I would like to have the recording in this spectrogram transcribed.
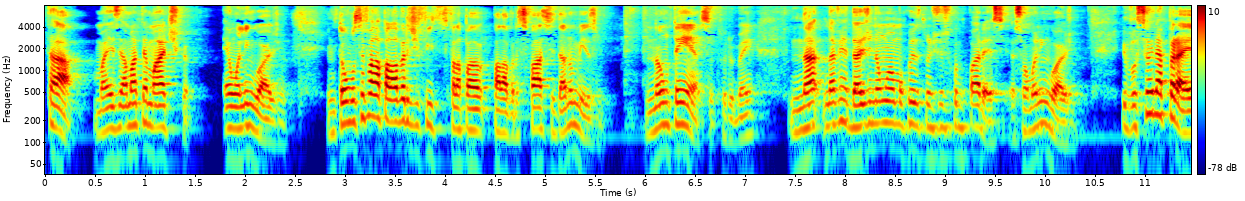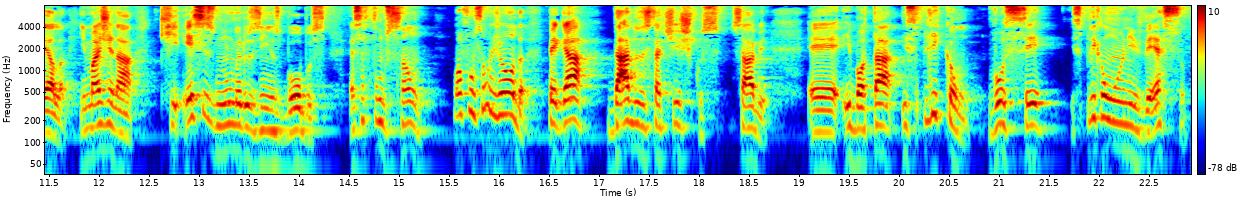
Tá, mas a matemática é uma linguagem. Então você fala palavras difíceis, fala palavras fáceis, dá no mesmo. Não tem essa, tudo bem? Na, na verdade, não é uma coisa tão difícil quanto parece. É só uma linguagem. E você olhar para ela, imaginar que esses númerozinhos bobos, essa função, uma função de onda, pegar dados estatísticos, sabe? É, e botar, explicam você, explicam o universo.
